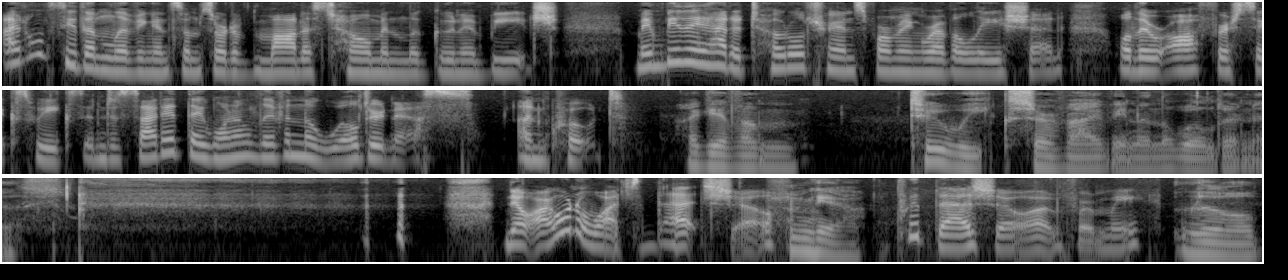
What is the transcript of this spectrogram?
I don't see them living in some sort of modest home in Laguna Beach. Maybe they had a total transforming revelation while they were off for six weeks and decided they want to live in the wilderness. Unquote. I give them two weeks surviving in the wilderness. No, I want to watch that show. yeah. Put that show on for me. They'll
